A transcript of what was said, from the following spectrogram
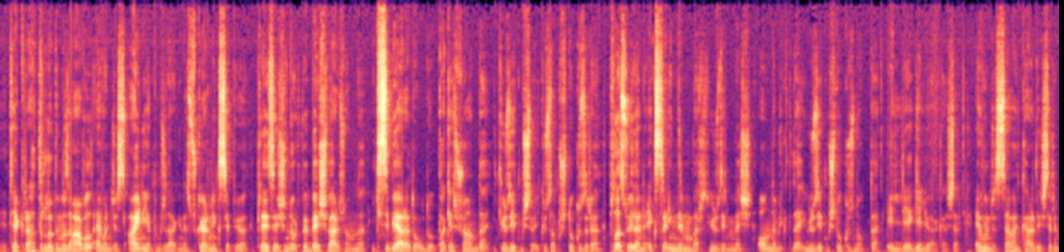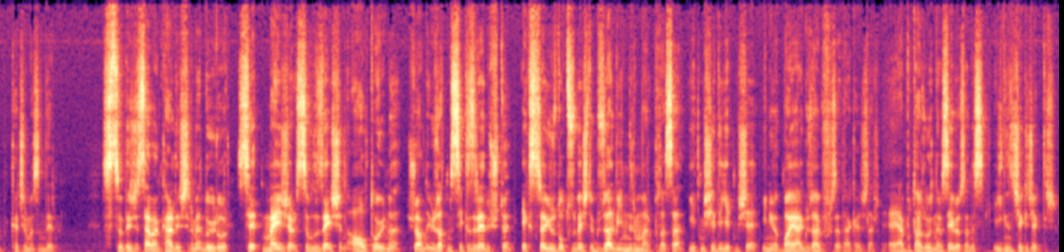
e, tekrar hatırladığımız Marvel Avengers aynı yapımcılar yine Square Enix yapıyor. PlayStation 4 ve 5 versiyonlu ikisi bir arada olduğu paket şu anda 270 lira, 269 lira. Plus üyelerine ekstra indirim var 125. Onunla birlikte de 179.50'ye geliyor arkadaşlar. Avengers seven kardeşlerim kaçırmasın derim strateji seven kardeşlerime duyurulur. Set Major Civilization 6 oyunu şu anda 168 liraya düştü. Ekstra %35'te güzel bir indirim var Plus'a. 77-70'e iniyor. Bayağı güzel bir fırsat arkadaşlar. Eğer bu tarz oyunları seviyorsanız ilginizi çekecektir.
